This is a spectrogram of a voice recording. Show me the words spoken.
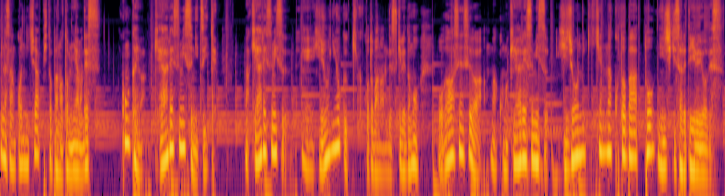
皆さん、こんにちは。ピトパの富山です。今回はケアレスミスについて。まあ、ケアレスミス、えー、非常によく聞く言葉なんですけれども、小川先生は、まあ、このケアレスミス、非常に危険な言葉と認識されているようです。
